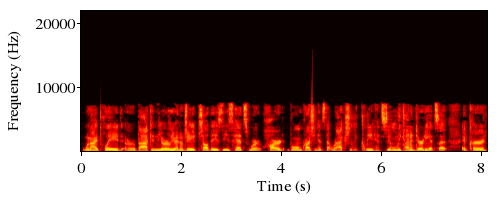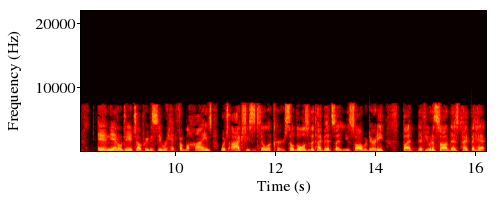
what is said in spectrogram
when I played or back in the earlier NOJHL days, these hits were hard bone crushing hits that were actually clean hits. The only kind of dirty hits that occurred in the NOJHL previously were hit from behind, which actually still occurs. So those are the type of hits that you saw were dirty. But if you would have saw this type of hit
